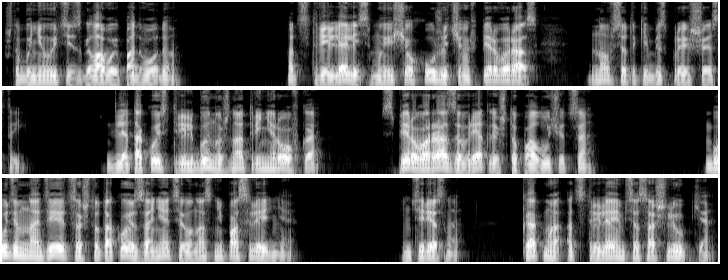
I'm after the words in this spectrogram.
чтобы не уйти с головой под воду. Отстрелялись мы еще хуже, чем в первый раз, но все-таки без происшествий. Для такой стрельбы нужна тренировка. С первого раза вряд ли что получится. Будем надеяться, что такое занятие у нас не последнее. Интересно, как мы отстреляемся со шлюпки?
